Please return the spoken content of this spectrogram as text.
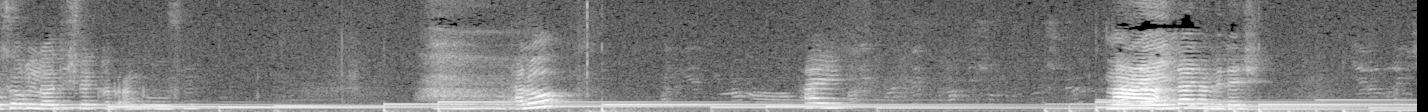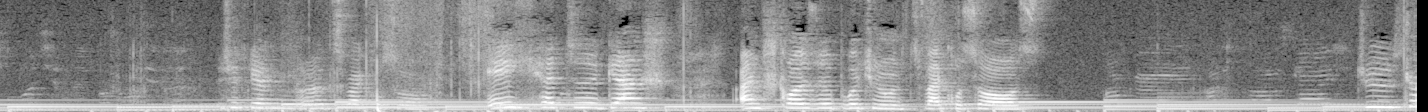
Oh, sorry Leute, ich werde gerade angerufen. Hallo? Hi. Nein. Nein, haben wir nicht. Ich hätte gern äh, zwei Croissants. Ich hätte gern ein Streuselbrötchen und zwei Croissants. Tschüss. Tschö.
